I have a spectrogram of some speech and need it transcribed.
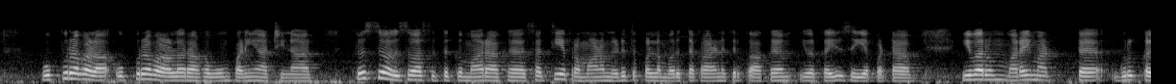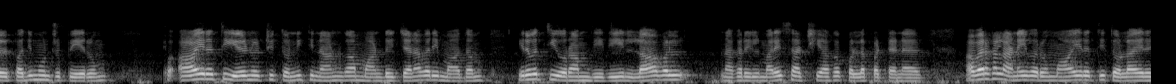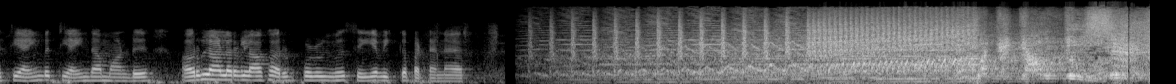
ஒப்புரவலா ஒப்புரவாளராகவும் பணியாற்றினார். கிறிஸ்துவ விசுவாசத்துக்கு மாறாக சத்திய பிரமாணம் எடுத்துக்கொள்ள மறுத்த காரணத்திற்காக இவர் கைது செய்யப்பட்டார். இவரும் மறைமாட்ட குருக்கள் பதிமூன்று பேரும் ஆயிரத்தி எழுநூற்றி தொண்ணூற்றி நான்காம் ஆண்டு ஜனவரி மாதம் இருபத்தி ஓராம் தேதி லாவல் நகரில் மறைசாட்சியாக கொல்லப்பட்டனர். அவர்கள் அனைவரும் ஆயிரத்தி தொள்ளாயிரத்தி ஐம்பத்தி ஐந்தாம் ஆண்டு அருளாளர்களாக அருட்பொழிவு செய்ய வைக்கப்பட்டனர்.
